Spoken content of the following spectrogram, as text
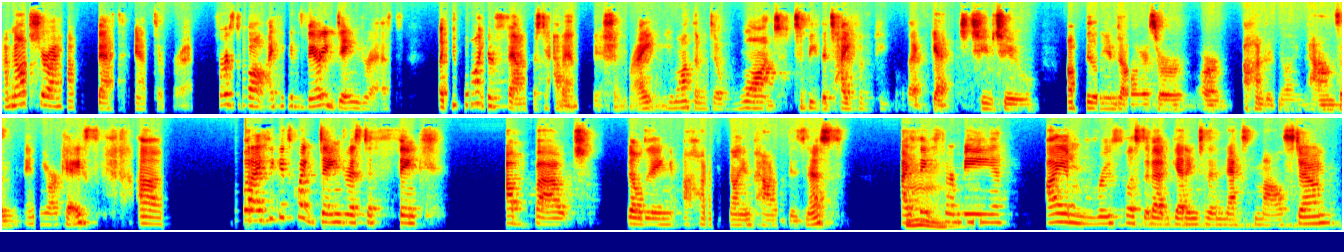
I'm not sure I have the best answer for it. First of all, I think it's very dangerous. Like you want your founders to have ambition, right? You want them to want to be the type of people that get you to a billion dollars or or a hundred million pounds in, in your case. Um, but I think it's quite dangerous to think about building a hundred million pound business. I mm. think hmm. for me, I am ruthless about getting to the next milestone.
